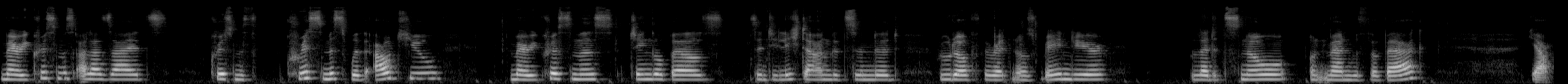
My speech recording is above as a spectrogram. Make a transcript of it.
Merry Christmas allerseits, Christmas, Christmas Without You, Merry Christmas, Jingle Bells, sind die Lichter angezündet, Rudolph the Red-Nosed Reindeer, Let It Snow und Man with the Bag. Ja,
